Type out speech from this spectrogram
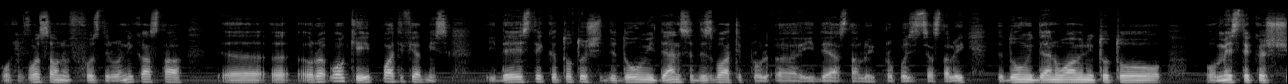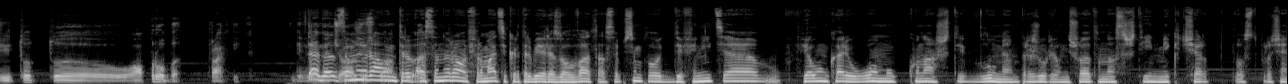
o fi fost sau nu fi fost ironic, asta uh, uh, ok, poate fi admis. Ideea este că totuși de 2000 de ani se dezbate pro, uh, ideea asta lui, propoziția asta lui. De 2000 de ani oamenii tot o, o mestecă și tot uh, o aprobă, practic. De da, dar asta nu, era o între... asta nu era o afirmație care trebuie rezolvată, asta e pur și simplu o definiție felul în care omul cunoaște lumea împrejur, el niciodată nu o să știe nimic cert 100%.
